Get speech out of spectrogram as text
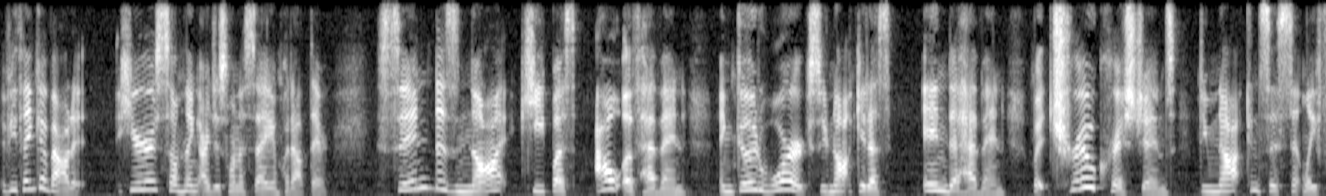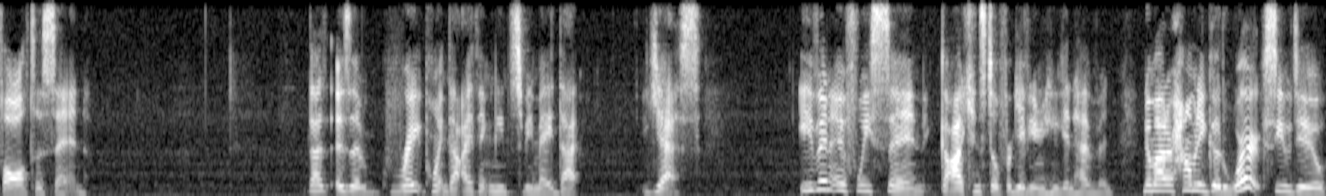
If you think about it, here's something I just want to say and put out there. Sin does not keep us out of heaven, and good works do not get us into heaven, but true Christians do not consistently fall to sin. That is a great point that I think needs to be made that yes, even if we sin, God can still forgive you and He can heaven. No matter how many good works you do,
